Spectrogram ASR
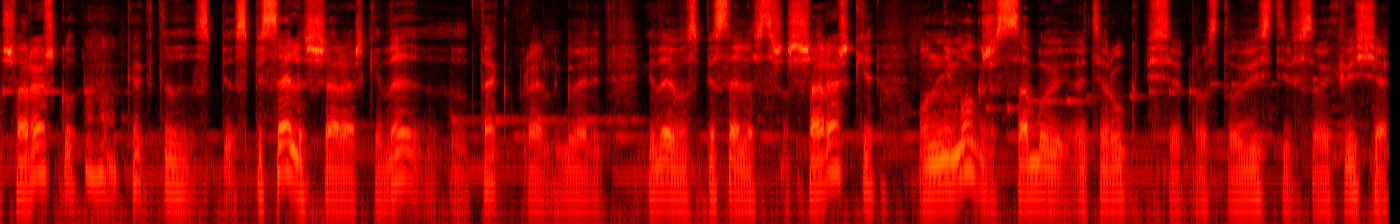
шарашку. Ага. Как-то спи- списали с шарашки, да? Так правильно говорить. Когда его списали с шарашки, он не мог же с собой эти рукописи просто увезти в своих вещах,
